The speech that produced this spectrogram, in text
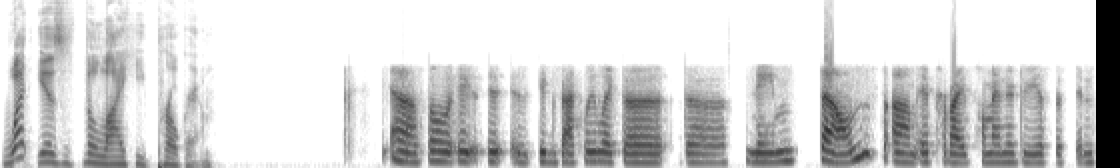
What is the LIHEAP program? Yeah, so exactly like the the name sounds, um, it provides home energy assistance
